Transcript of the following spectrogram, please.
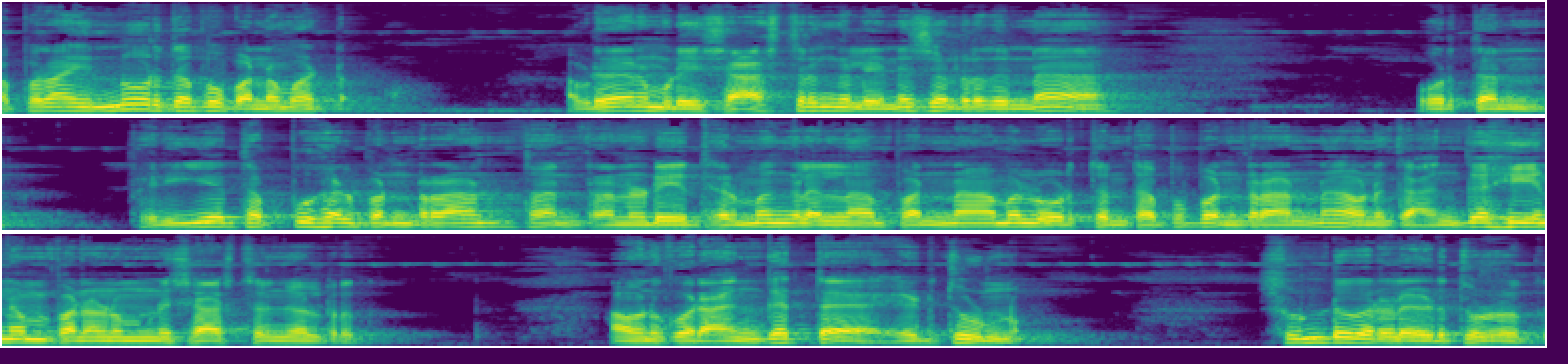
அப்போ தான் இன்னொரு தப்பு பண்ண மாட்டோம். அப்படி தான் நம்முடைய சாஸ்திரங்கள் என்ன சொல்கிறதுன்னா ஒருத்தன் பெரிய தப்புகள் பண்ணுறான் தன் தன்னுடைய தர்மங்கள் எல்லாம் பண்ணாமல் ஒருத்தன் தப்பு பண்ணுறான்னா அவனுக்கு அங்கஹீனம் பண்ணணும்னு சாஸ்திரம் சொல்கிறது அவனுக்கு ஒரு அங்கத்தை எடுத்துடணும் சுண்டு விரலை எடுத்துடுறது.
